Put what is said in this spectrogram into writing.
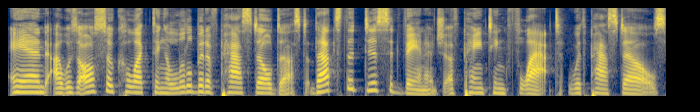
And I was also collecting a little bit of pastel dust. That's the disadvantage of painting flat with pastels,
